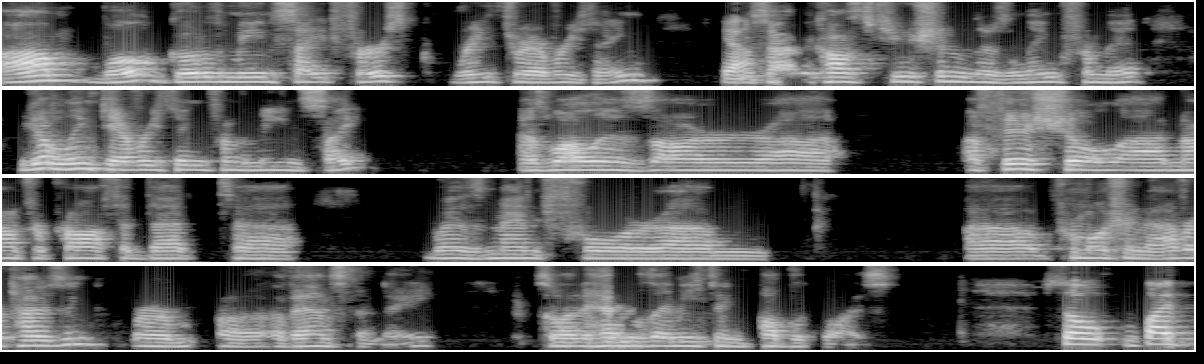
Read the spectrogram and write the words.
Um, well, go to the main site first, read through everything. Yeah. You sign the Constitution, there's a link from it. We got a link to everything from the main site, as well as our uh, official uh, non for profit that uh, was meant for um, uh, promotion and advertising or uh, advancement, eh? So it handles anything public wise. So by,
